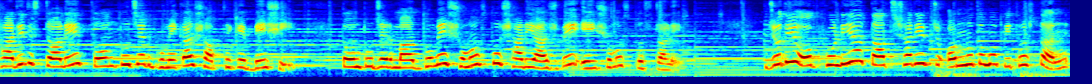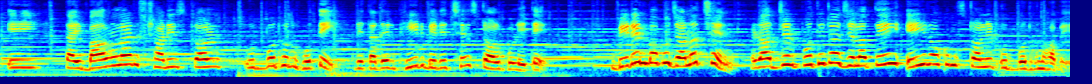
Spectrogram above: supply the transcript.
শাড়ির স্টলে তন্তুজের ভূমিকা সব থেকে বেশি। তন্তুজের মাধ্যমে সমস্ত শাড়ি আসবে এই সমস্ত স্টলে। যদিও ফুলিয়া তাঁত শাড়ির অন্যতম পীঠস্থান এই, তাই বাংলার শাড়ির স্টল উদ্বোধন হতেই ক্রেতাদের ভিড় বেড়েছে স্টলগুলিতে। বীরেনবাবু জানাচ্ছেন, রাজ্যের প্রতিটা জেলাতেই এই রকম স্টলের উদ্বোধন হবে।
